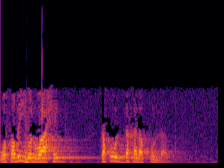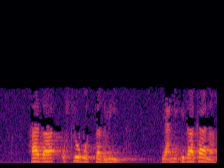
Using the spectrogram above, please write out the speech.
وصبي واحد تقول دخل الطلاب. هذا أسلوب التغليب. يعني إذا كان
